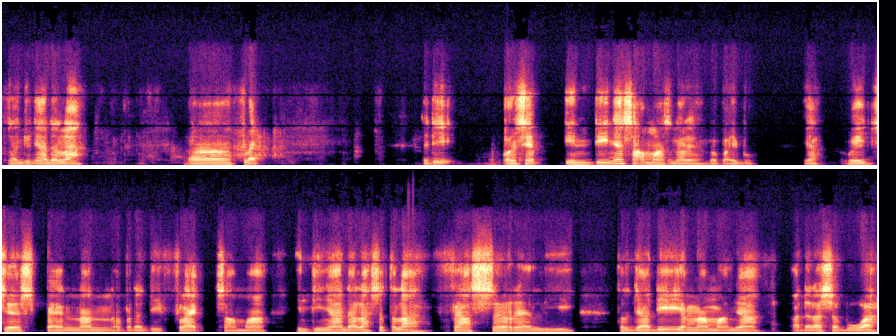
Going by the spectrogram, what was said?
selanjutnya adalah uh, flag. Jadi konsep intinya sama sebenarnya Bapak Ibu. Ya, wages, penan, apa tadi flag sama. Intinya adalah setelah fase rally terjadi yang namanya adalah sebuah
